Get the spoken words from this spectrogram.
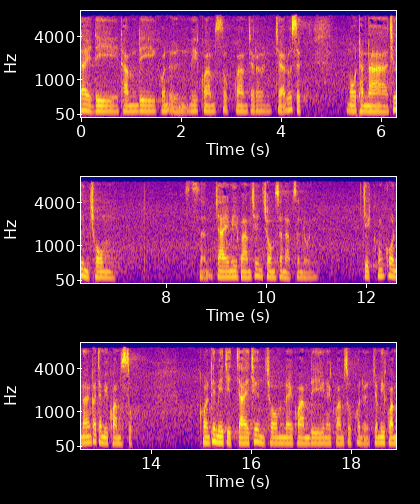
ได้ดีทำดีคนอื่นมีความสุขความเจริญ จะรู้สึกโมทนาชื่นชม ใจมีความชื่นชมสนับสนุน จิตของคนนั้นก็จะมีความสุข คนที่มีจิตใจชื่นชมในความดีในความสุขคนอื่น จะมีความ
